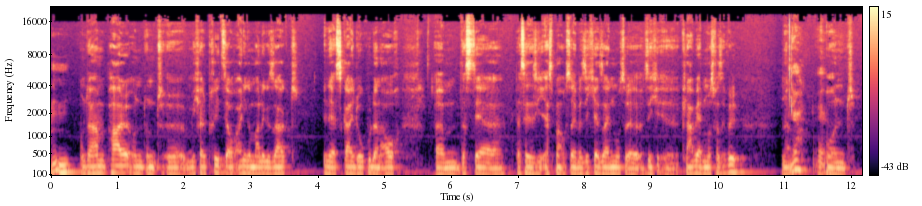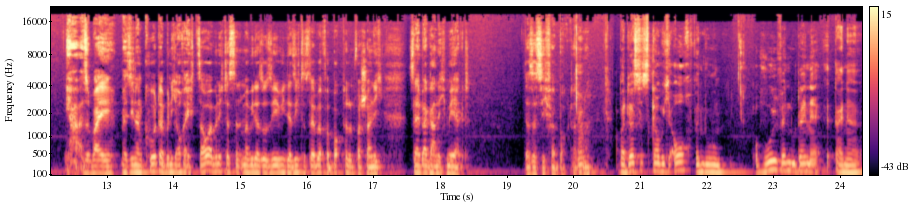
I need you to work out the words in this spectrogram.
Und da haben Paul und, und äh, Michael Preetz ja auch einige Male gesagt, in der Sky-Doku dann auch, ähm, dass, der, dass er sich erstmal auch selber sicher sein muss oder sich äh, klar werden muss, was er will. Ne? Ja, ja. Und ja, also bei, bei Sinan Kurt, da bin ich auch echt sauer, wenn ich das dann immer wieder so sehe, wie der sich das selber verbockt hat und wahrscheinlich selber gar nicht merkt, dass es sich verbockt hat. Ja. Ne? Aber das ist, glaube ich, auch, wenn du, obwohl, wenn du deine, deine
